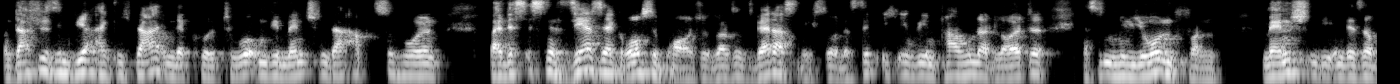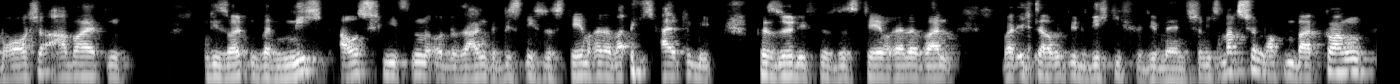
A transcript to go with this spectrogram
Und dafür sind wir eigentlich da in der Kultur, um die Menschen da abzuholen, weil das ist eine sehr, sehr große Branche, sonst wäre das nicht so. Das sind nicht irgendwie ein paar hundert Leute, das sind Millionen von Menschen, die in dieser Branche arbeiten. Und die sollten wir nicht ausschließen oder sagen, du bist nicht systemrelevant. Ich halte mich persönlich für systemrelevant, weil ich glaube, ich bin wichtig für die Menschen. Ich mache es schon auf dem Balkon,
